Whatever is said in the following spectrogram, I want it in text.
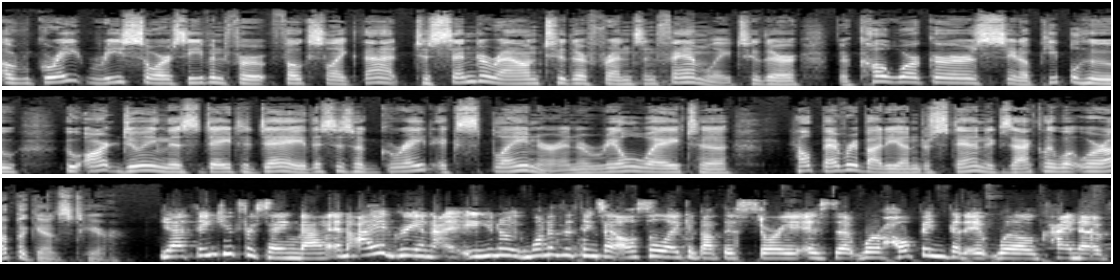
a great resource, even for folks like that, to send around to their friends and family, to their, their coworkers, you know, people who, who aren't doing this day to day. This is a great explainer and a real way to help everybody understand exactly what we're up against here. Yeah, thank you for saying that. And I agree. And I, you know, one of the things I also like about this story is that we're hoping that it will kind of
